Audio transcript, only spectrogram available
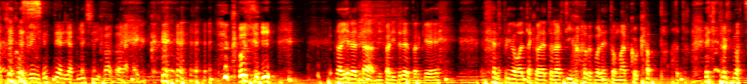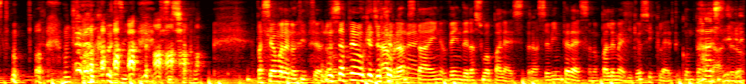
oggi. Complimenti agli amici di Valo Rugby. Così. No, io in realtà mi fa ridere perché la prima volta che ho letto l'articolo avevo letto Marco Cappato ed ero rimasto un po', un po' così. No. diciamo. Passiamo alla notizia. Non dopo. sapevo che giocava Abraham bene. Stein vende la sua palestra. Se vi interessano palle mediche o ciclette, Ah, sì. contattatelo.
